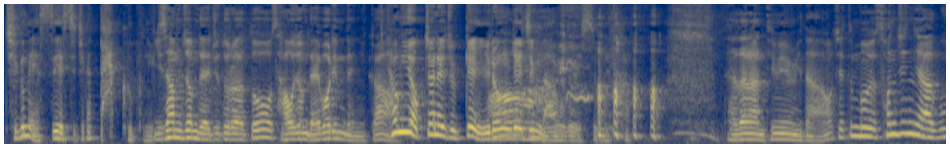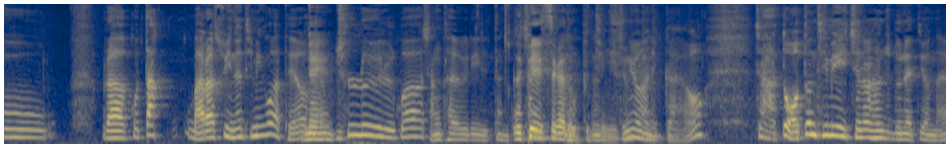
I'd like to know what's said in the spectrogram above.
지금 SSG가 딱 그 분위기. 2, 3점 내주더라도 4, 5점 내버리면 되니까. 형이 역전해 줄게 이런 아~ 게 지금 나오고 있습니다. 대단한 팀입니다. 어쨌든 뭐 선진 야구라고 딱 말할 수 있는 팀인 것 같아요. 네. 출루율과 장타율이 일단 OPS가 높은 팀이죠. 중요하니까요. 자, 또 어떤 팀이 지난 한 주 눈에 띄었나요?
